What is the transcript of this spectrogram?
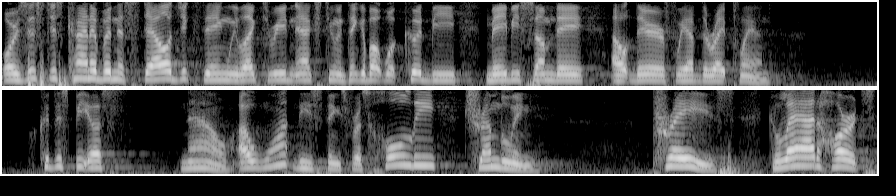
Or is this just kind of a nostalgic thing we like to read in Acts 2 and think about what could be maybe someday out there if we have the right plan? Or could this be us now? I want these things for us holy trembling, praise, glad hearts,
